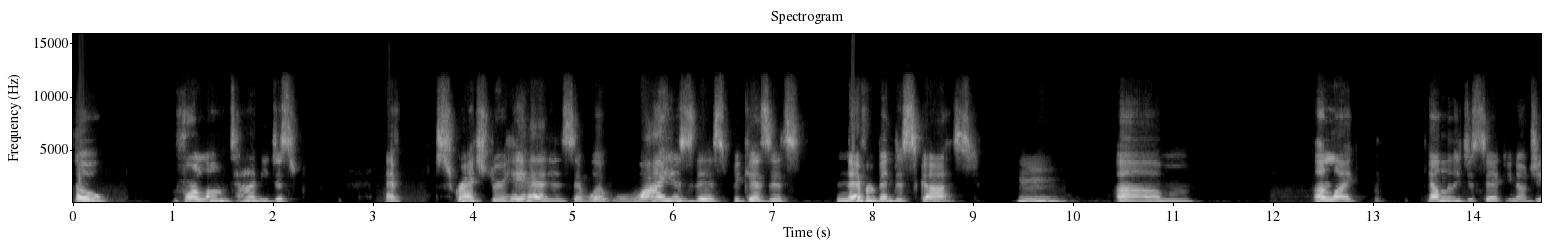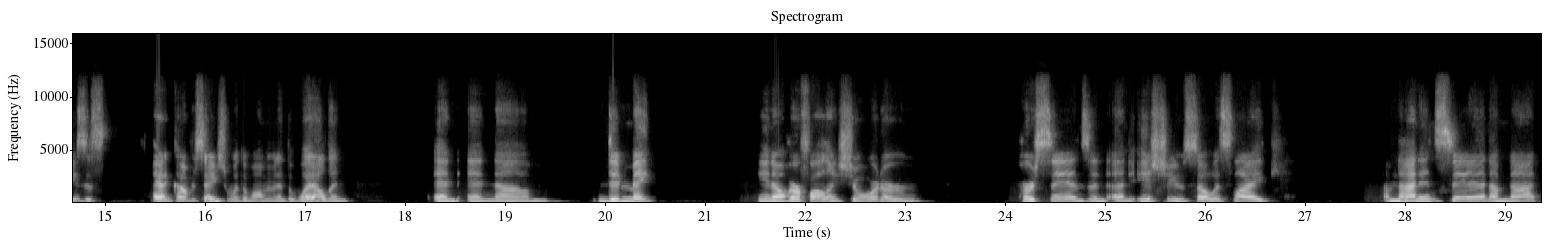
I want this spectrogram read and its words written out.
so for a long time, you just have scratched your head and said, "What? Why is this?" Because it's never been discussed. Hmm. Um, unlike Kelly just said, you know, Jesus had a conversation with the woman at the well, and and and um, didn't make you know her falling short or her sins an, an issue. So it's like I'm not in sin. I'm not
